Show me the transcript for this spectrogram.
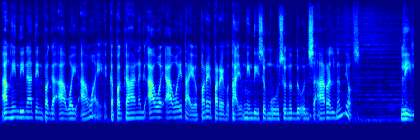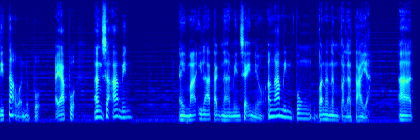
ang hindi natin pag-aaway-away. Kapag ka nag-away-away tayo, pare-pareho tayong hindi sumusunod doon sa aral ng Diyos. Lilitaw, ano po? Kaya po, ang sa amin ay mailatag namin sa inyo ang amin pong pananampalataya. At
